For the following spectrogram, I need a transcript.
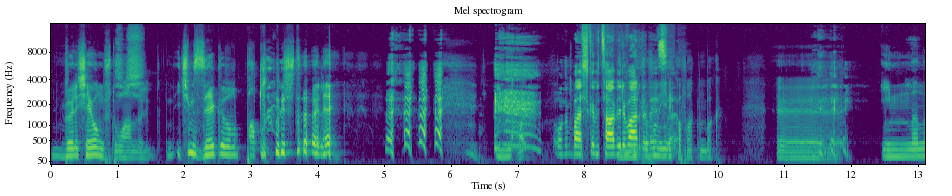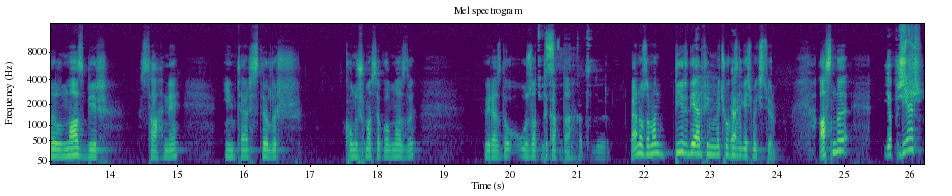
böyle şey olmuştum o an böyle. İçim zevkle dolup patlamıştı öyle. Onun başka bir tabiri var da Mikrofonu neyse. yine kapattım bak. Ee, inanılmaz bir sahne. Interstellar konuşmasak olmazdı. Biraz da uzattık Kesinlikle hatta. katılıyorum. Ben o zaman bir diğer filme çok Ya- hızlı geçmek istiyorum. Aslında Yapıştır. Diğer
